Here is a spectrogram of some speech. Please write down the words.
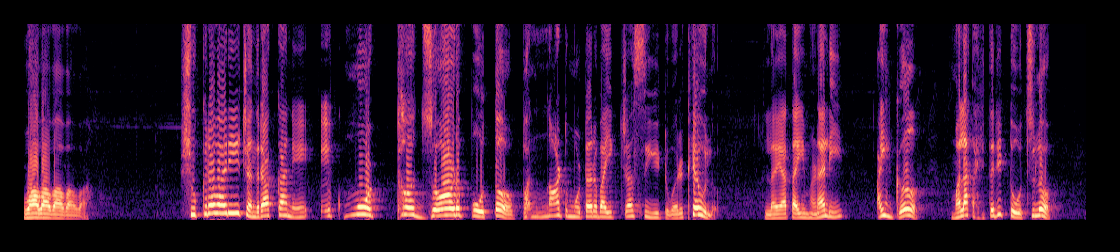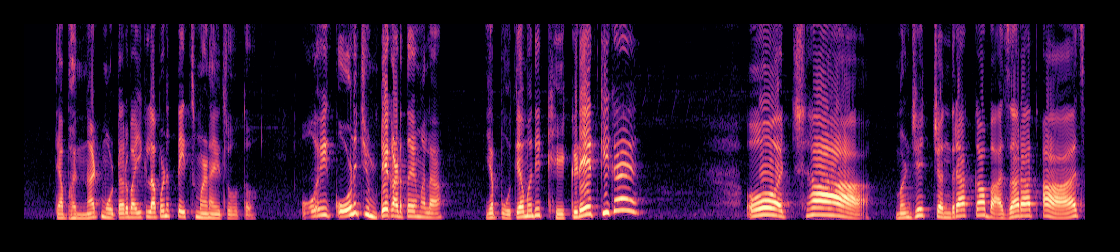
वा वा वा वा वा. शुक्रवारी चंद्राक्काने एक मोठं जड पोत भन्नाट मोटारबाईकच्या सीटवर ठेवलं. लयाताई म्हणाली आई ग मला काहीतरी टोचलं. त्या भन्नाट मोटारबाईकला पण तेच म्हणायचं होतं. ओय कोण चिमटे काढतंय मला? या पोत्यामध्ये खेकडे आहेत की काय? ओ अच्छा. म्हणजे चंद्राक्का बाजारात आज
